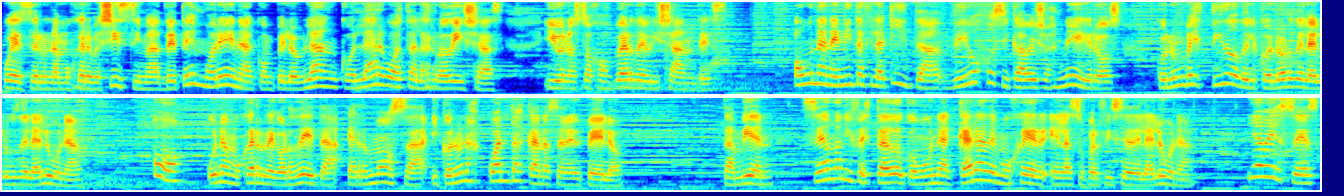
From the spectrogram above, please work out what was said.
Puede ser una mujer bellísima, de tez morena, con pelo blanco, largo hasta las rodillas y unos ojos verdes brillantes. O una nenita flaquita, de ojos y cabellos negros, con un vestido del color de la luz de la luna. O una mujer regordeta, hermosa y con unas cuantas canas en el pelo. También se ha manifestado como una cara de mujer en la superficie de la luna, y a veces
